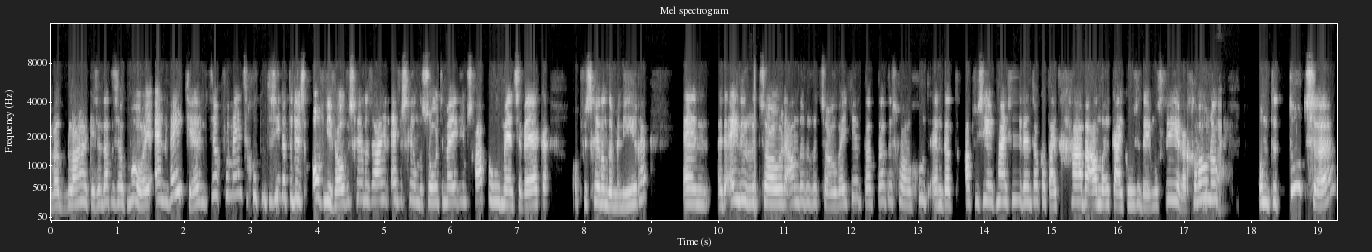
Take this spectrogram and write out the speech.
wat belangrijk is. En dat is ook mooi. En weet je, het is ook voor mensen goed om te zien dat er dus of niveauverschillen zijn. En verschillende soorten mediumschappen. Hoe mensen werken op verschillende manieren. En de een doet het zo en de ander doet het zo, weet je. Dat, dat is gewoon goed. En dat adviseer ik mijn studenten ook altijd. Ga bij anderen kijken hoe ze demonstreren. Gewoon ook om te toetsen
